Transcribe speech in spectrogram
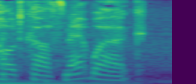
Podcast Network.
